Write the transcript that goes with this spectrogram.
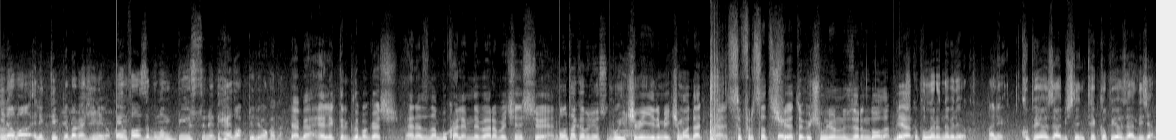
Yine ama elektrikli bagaj yine yok. En fazla bunun bir üstüne bir head-up geliyor o kadar. Ya ben elektrikli bagaj en azından bu kalemde bir araba için istiyor yani. Onu takabiliyorsun. Bu 2022 model yani sıfır satış Tabii. fiyatı 3 milyonun üzerinde olan bir, Beş yer- kapılarında bile yok. Hani kupeye özel bir şey, tek kapıya özel diyeceğim.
